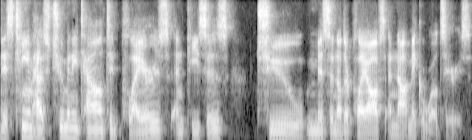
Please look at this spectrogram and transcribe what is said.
this team has too many talented players and pieces to miss another playoffs and not make a World Series.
